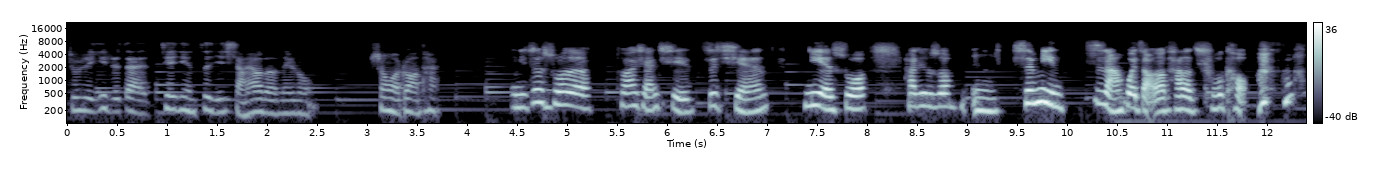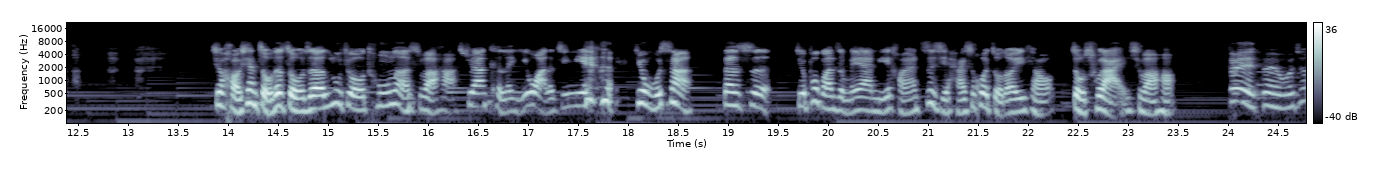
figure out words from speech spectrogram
就是一直在接近自己想要的那种生活状态。你这说的突然想起之前你也说，他就是说，嗯，生命自然会找到它的出口，就好像走着走着路就通了，是吧？哈，虽然可能以往的经验 用不上，但是就不管怎么样，你好像自己还是会走到一条走出来，是吧？哈。对对，我就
